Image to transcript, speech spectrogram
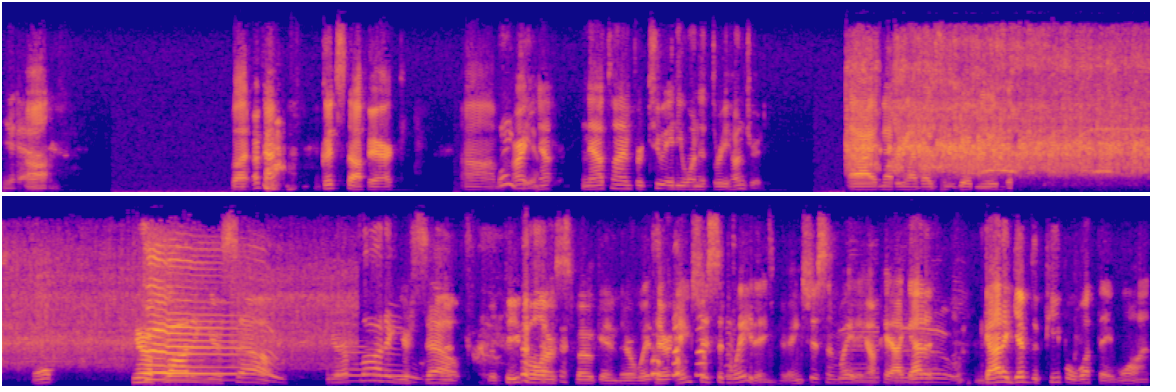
Yeah. Um, but okay, good stuff, Eric. Um, all right, you. now now time for 281 to 300. All right, now you have like some good music. Yep. You're applauding yourself. You're applauding yourself. The people are spoken. They're they're anxious and waiting. They're anxious and waiting. Okay, I got to got to give the people what they want.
